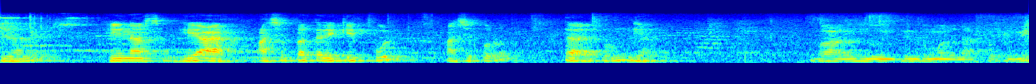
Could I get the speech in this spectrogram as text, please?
हे झालं हे ना हे अशा प्रकारे एक एक फूल असे करून तयार करून घ्या. बघा अजून दोन तीन तुम्हाला दाखवतो मी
